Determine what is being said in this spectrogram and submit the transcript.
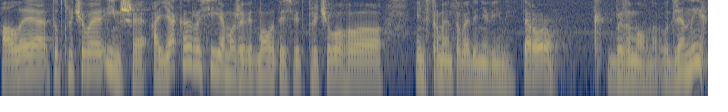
Але тут ключове інше. А як Росія може відмовитись від ключового інструменту ведення війни? Терору. Безумовно, для них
